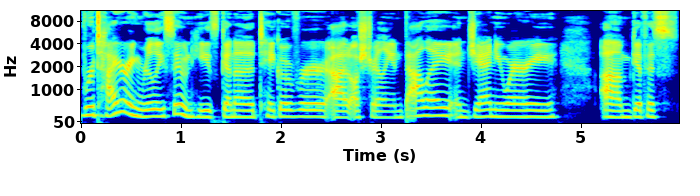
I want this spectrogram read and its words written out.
retiring really soon. He's gonna take over at Australian Ballet in January, um, give his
